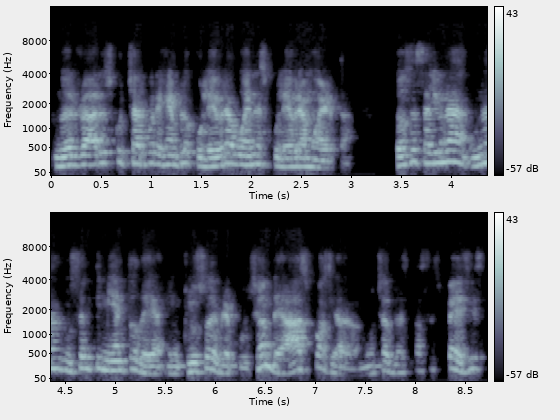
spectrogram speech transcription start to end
no es raro escuchar, por ejemplo, culebra buena es culebra muerta. Entonces hay una, un sentimiento de incluso de repulsión, de asco hacia muchas de estas especies,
